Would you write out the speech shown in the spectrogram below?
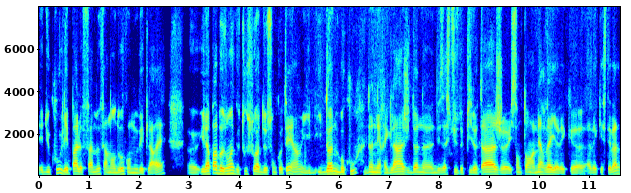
Et du coup, il n'est pas le fameux Fernando qu'on nous déclarait. Euh, il n'a pas besoin que tout soit de son côté. Hein. Il, donne beaucoup, il donne les réglages, il donne euh, des astuces de pilotage, euh, il s'entend à merveille avec, avec Esteban.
